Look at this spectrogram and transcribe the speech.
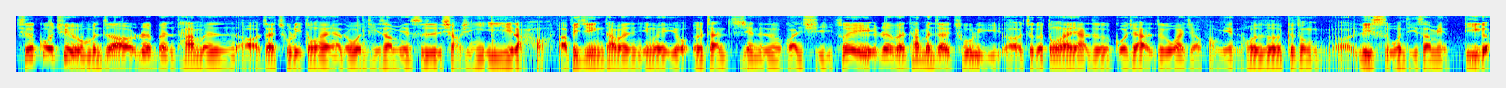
其实过去我们知道日本他们呃在处理东南亚的问题上面是小心翼翼了哈啊，毕竟他们因为有二战之间的这个关系，所以日本他们在处理呃这个东南亚这个国家的这个外交方面，或者说各种呃历史问题上面，第一个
